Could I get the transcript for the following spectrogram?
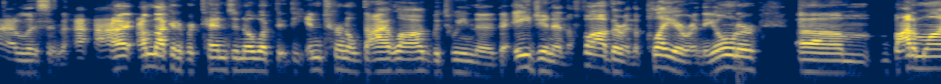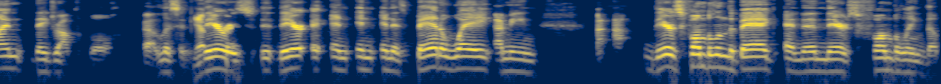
Uh, listen, I, I, am not going to pretend to know what the, the, internal dialogue between the, the agent and the father and the player and the owner. Um, bottom line, they dropped the ball. Uh, listen, yep. there is there and in in as bad a way. I mean, uh, there's fumbling the bag, and then there's fumbling the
